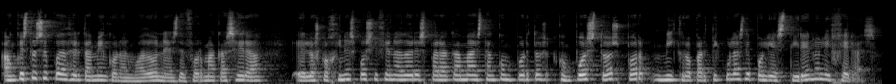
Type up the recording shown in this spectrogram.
Aunque esto se puede hacer también con almohadones de forma casera, eh, los cojines posicionadores para cama están compuestos por micropartículas de poliestireno ligeras.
